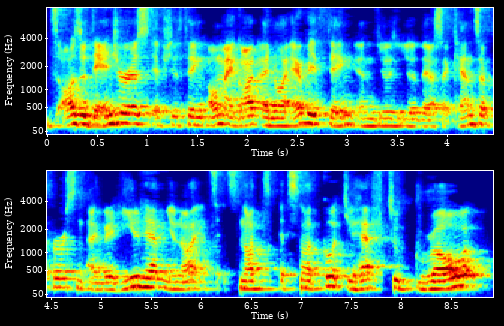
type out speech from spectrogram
it's also dangerous if you think, oh my God, I know everything, and you, you, there's a cancer person, I will heal him. You know, it's, it's not it's not good. You have to grow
